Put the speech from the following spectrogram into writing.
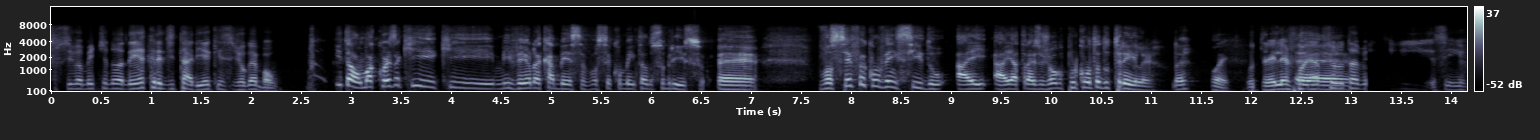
possivelmente não, nem acreditaria que esse jogo é bom. Então, uma coisa que, que me veio na cabeça, você comentando sobre isso, é. Você foi convencido a ir, a ir atrás do jogo por conta do trailer, né? Foi. O trailer foi é... absolutamente. Assim,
